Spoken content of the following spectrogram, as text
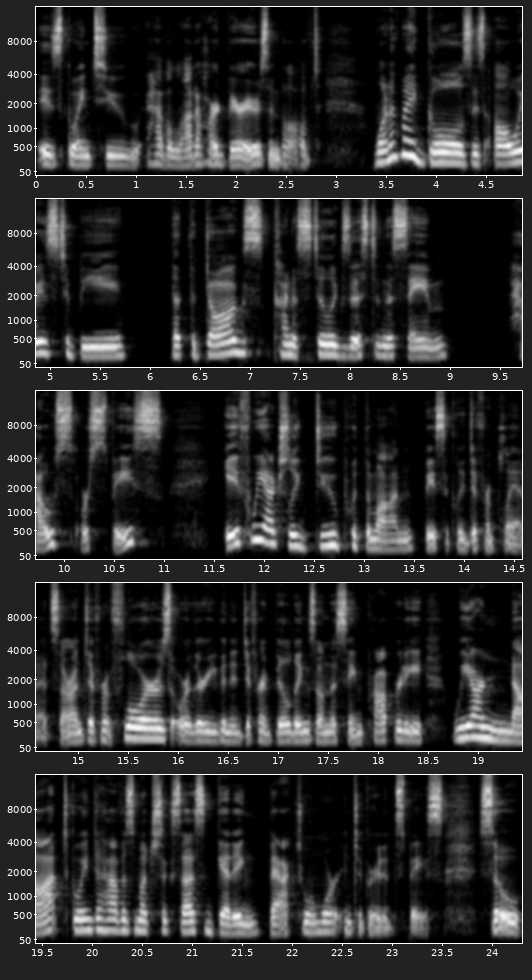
is going to have a lot of hard barriers involved. One of my goals is always to be that the dogs kind of still exist in the same house or space if we actually do put them on basically different planets, they're on different floors or they're even in different buildings on the same property, we are not going to have as much success getting back to a more integrated space. So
